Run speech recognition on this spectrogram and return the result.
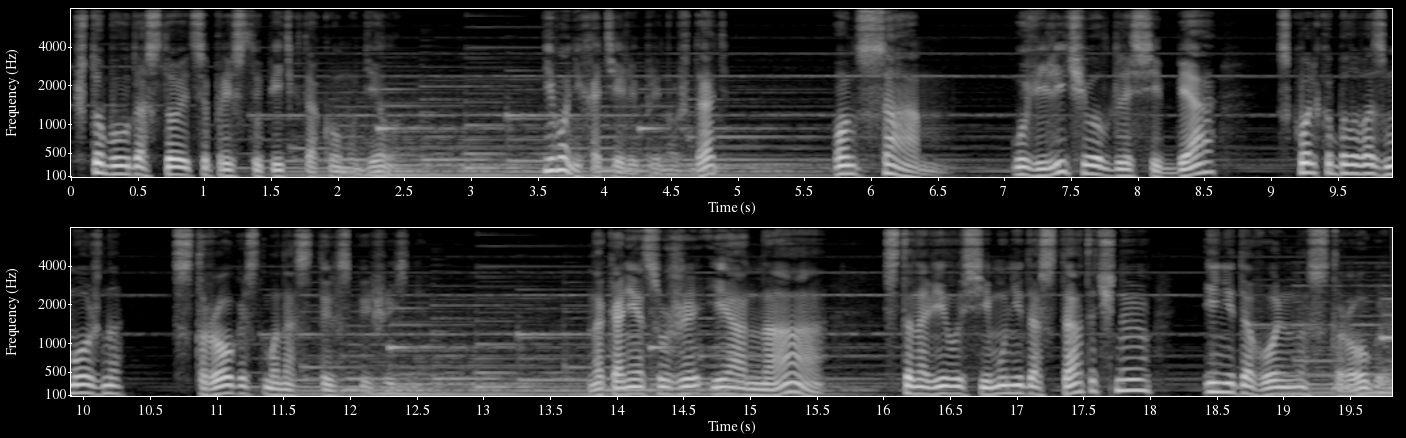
чтобы удостоиться приступить к такому делу. Его не хотели принуждать. Он сам увеличивал для себя, сколько было возможно, строгость монастырской жизни. Наконец, уже и она становилась ему недостаточную и недовольно строгую.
